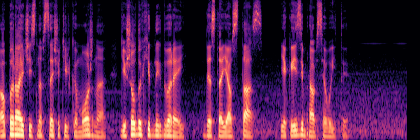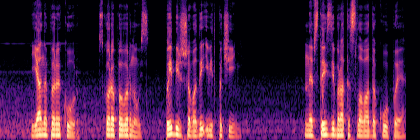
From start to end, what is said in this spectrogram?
Опираючись на все, що тільки можна, дійшов до вхідних дверей, де стояв Стас, який зібрався вийти. Я не перекур, скоро повернусь, пий більше води і відпочинь. Не встиг зібрати слова докупи,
